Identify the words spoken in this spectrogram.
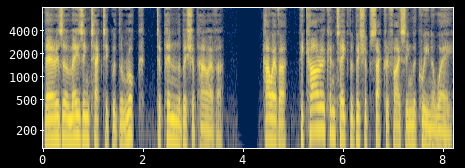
there is an amazing tactic with the rook, to pin the bishop however. However, Hikaru can take the bishop sacrificing the queen away,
